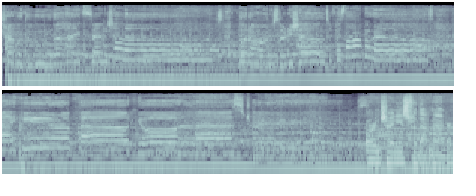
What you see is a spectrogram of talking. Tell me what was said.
Travel through the heights and shallows. Put on a sturdy shell to face the perils. I hear about your last trail. Or in Chinese for that matter.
